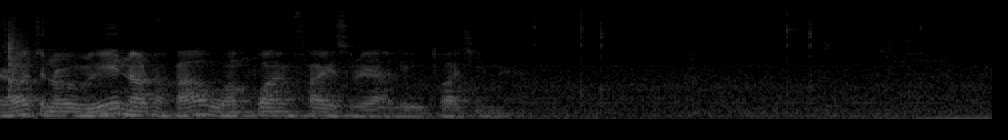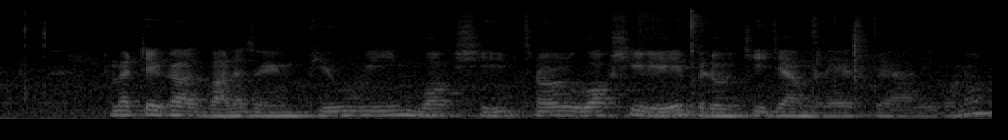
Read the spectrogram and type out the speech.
အဲ့တော့ကျွန်တော်တို့တွေနောက်တစ်ခါ1.5ဆိုတဲ့အရာလေးကိုတွားကြည့်မယ်နံပါတ်1ကဘာလဲဆိုရင် viewing worksheet ကျွန်တော်တို့ worksheet တွေဘယ်လိုကြည့်ကြမလဲဆိုတဲ့အရာလေးပေါ့နော်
